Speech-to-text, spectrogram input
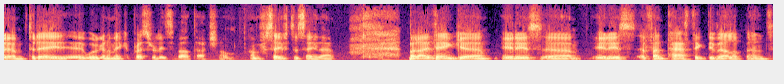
um, today uh, we're going to make a press release about that. So I'm safe to say that. But I think uh, it is um, it is a fantastic development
